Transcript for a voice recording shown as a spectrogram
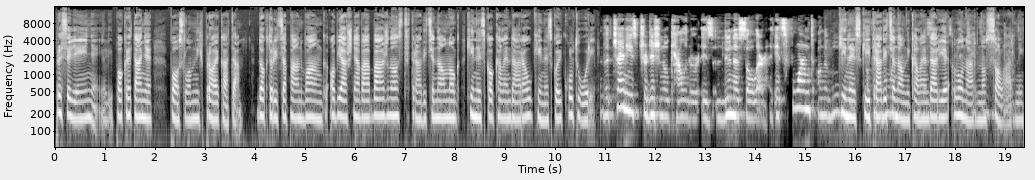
preseljenje ili pokretanje poslovnih projekata. Doktorica Pan Wang objašnjava važnost tradicionalnog kineskog kalendara u kineskoj kulturi. The Chinese traditional calendar is lunar solar. It's formed on the movement Kineski tradicionalni kalendar je lunarno-solarni.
